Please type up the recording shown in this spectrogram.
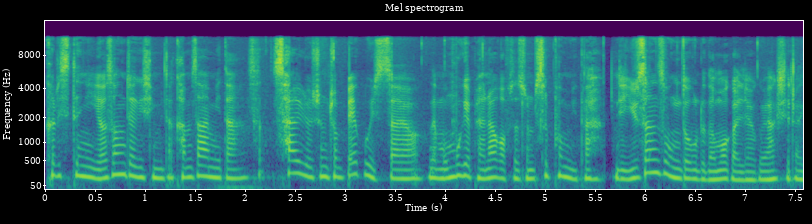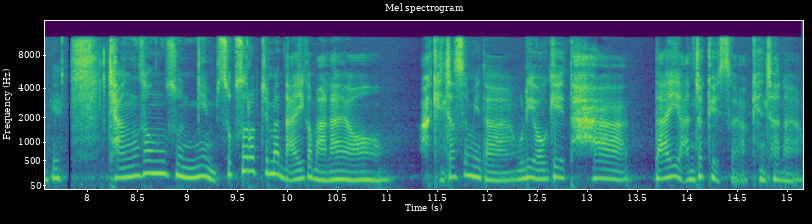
크리스틴이 여성적이십니다. 감사합니다. 사- 살 요즘 좀 빼고 있어요. 근데 몸무게 변화가 없어서 좀 슬픕니다. 이제 유산소 운동으로 넘어가려고요. 확실하게. 장성수님 쑥스럽지만 나이가 많아요. 아 괜찮습니다. 우리 여기 다 나이 안 적혀 있어요. 괜찮아요.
